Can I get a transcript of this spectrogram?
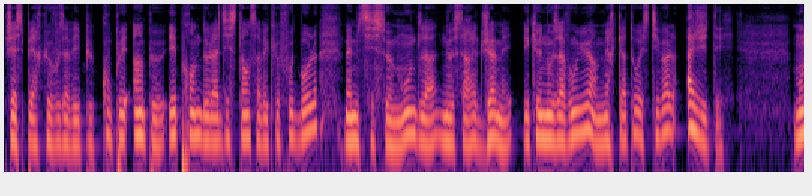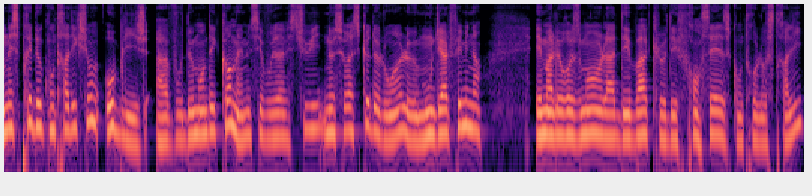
J'espère que vous avez pu couper un peu et prendre de la distance avec le football, même si ce monde-là ne s'arrête jamais et que nous avons eu un mercato estival agité. Mon esprit de contradiction oblige à vous demander quand même si vous avez suivi ne serait-ce que de loin le mondial féminin et malheureusement la débâcle des Françaises contre l'Australie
